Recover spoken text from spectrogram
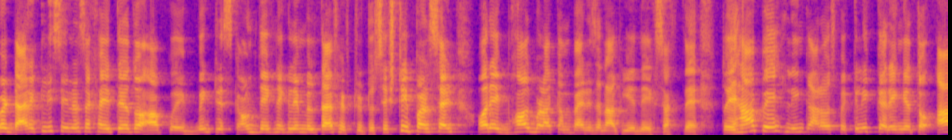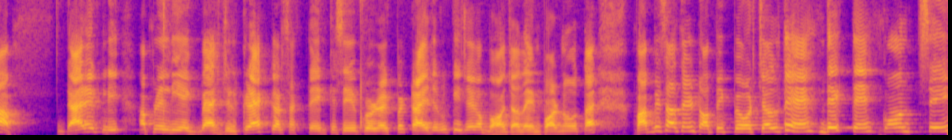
बट डायरेक्टली सेलर से खरीदते हैं तो आपको एक बिग डिस्काउंट देखने के लिए मिलता है फिफ्टी टू सिक्सटी और एक बहुत बड़ा कंपेरिजन आप ये देख सकते हैं। तो यहाँ पे लिंक आ रहा है, उस पर क्लिक करेंगे तो आप डायरेक्टली अपने लिए एक बेस्ट डील क्रैक कर सकते हैं। किसी भी प्रोडक्ट पर ट्राई ज़रूर कीजिएगा, बहुत ज़्यादा इंपॉर्टेंट होता है। वापस आते हैं टॉपिक पे और चलते हैं, देखते हैं कौन से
